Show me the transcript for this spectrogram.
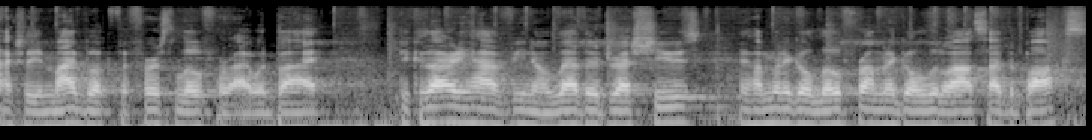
actually in my book the first loafer I would buy because I already have you know leather dress shoes. If I'm gonna go loafer, I'm gonna go a little outside the box,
